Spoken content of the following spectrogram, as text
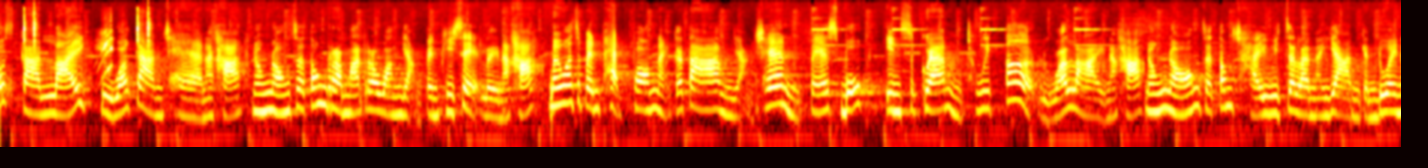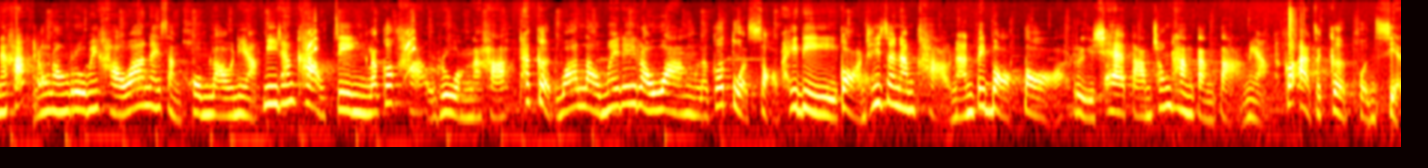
สต์ การไลค์หรือว่าการแชร์นะคะ น้องๆ จะต้องระมัดระวังอย่างเป็นพิเศษเลยนะคะ ไม่ว่าจะเป็นแพลตฟอร์มไหนก็ตาม อย่างเช่น Facebook Instagram Twitter หรือว่า Line นะคะ น้องๆ จะต้องใช้วิจารณญาณกันด้วยนะคะ น้องๆ รู้ไหมคะว่าในสังคมเราเนี่ยมีทั้งข่าวจริงแล้วก็ข่าวลวงนะคะ ถ้าเกิดว่าเราไม่ได้ระวังแล้วก็ตรวจสอบให้ดี ก่อนที่จะนำข่าวนั้นไปบอกต่อ หรือแชร์ตามช่องทางต่างๆ เนี่ย ก็อาจจะเกิดผลเสีย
